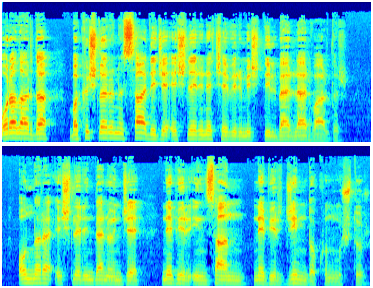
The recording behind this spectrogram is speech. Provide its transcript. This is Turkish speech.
Oralarda bakışlarını sadece eşlerine çevirmiş dilberler vardır. Onlara eşlerinden önce ne bir insan ne bir cin dokunmuştur.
